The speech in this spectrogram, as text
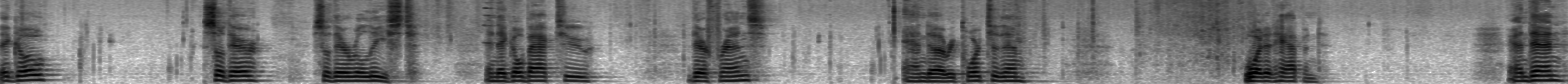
They go, so they're, so they're released. And they go back to their friends and uh, report to them what had happened. And then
